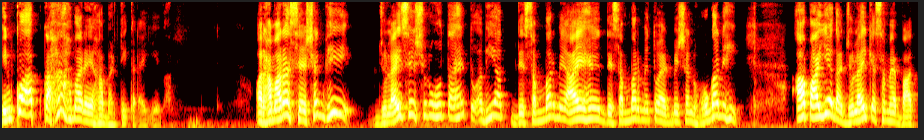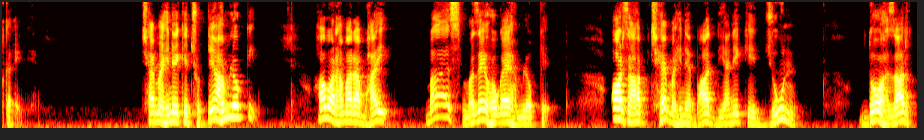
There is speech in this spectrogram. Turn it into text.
इनको आप कहाँ हमारे यहाँ भर्ती कराइएगा? और हमारा सेशन भी जुलाई से शुरू होता है तो अभी आप दिसंबर में आए हैं, दिसंबर में तो एडमिशन होगा नहीं। आप आइएगा, जुलाई के समय बात करेंगे। छः महीने की छुट्टियाँ हम लोग की। हम और हमारा भाई बस मज़े हो गए हम लोग के। और साहब छः महीने बाद, यानी कि जून 2000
